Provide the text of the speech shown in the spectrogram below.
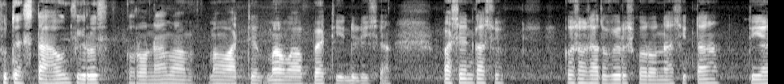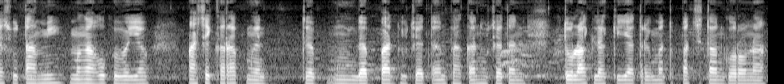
Sudah setahun virus corona mewabah di Indonesia. Pasien kasus 01 virus corona Sita Tiasutami mengaku bahwa ia masih kerap mendapat hujatan bahkan hujatan itu lagi-lagi ia terima tepat setahun corona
